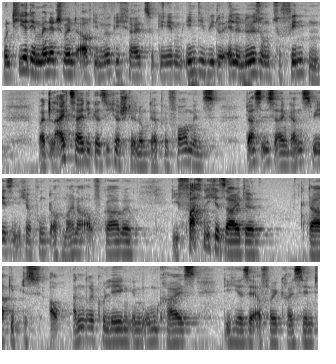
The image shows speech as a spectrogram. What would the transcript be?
und hier dem Management auch die Möglichkeit zu geben, individuelle Lösungen zu finden bei gleichzeitiger Sicherstellung der Performance. Das ist ein ganz wesentlicher Punkt auch meiner Aufgabe. Die fachliche Seite, da gibt es auch andere Kollegen im Umkreis, die hier sehr erfolgreich sind,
